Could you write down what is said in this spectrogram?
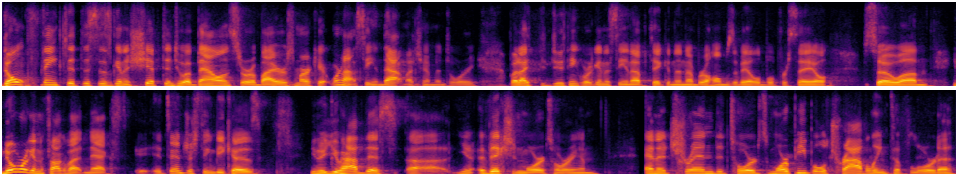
don't think that this is going to shift into a balanced or a buyer's market. We're not seeing that much inventory, but I do think we're going to see an uptick in the number of homes available for sale. So um, you know we're going to talk about next? It's interesting because you know you have this uh, you know eviction moratorium and a trend towards more people traveling to Florida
